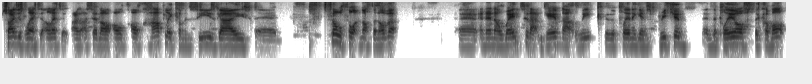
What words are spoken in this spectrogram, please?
so I just let it. I let it. I, I said I'll, I'll, I'll, happily come and see these guys. Um, still thought nothing of it. Uh, and then I went to that game that week. They were playing against Brechin in the playoffs. They come up,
